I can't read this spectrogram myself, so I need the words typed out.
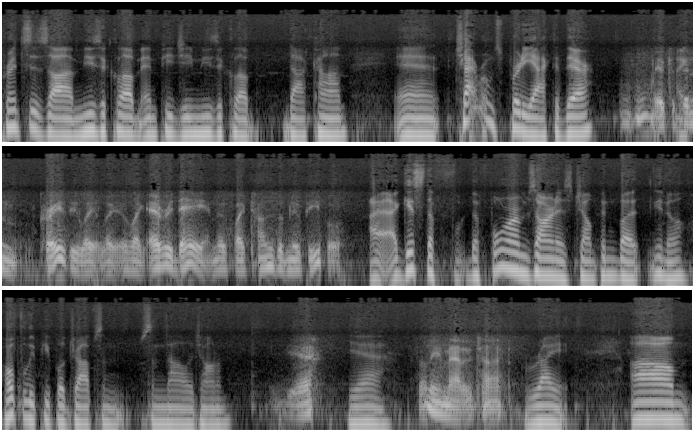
Prince's uh, music club, npgmusicclub.com, and chat room's pretty active there. Mm-hmm. It's been crazy lately. It's like every day, and there's like tons of new people. I, I guess the the forums aren't as jumping, but you know, hopefully people drop some some knowledge on them. Yeah. Yeah. It's only a matter of time. Right. Um,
